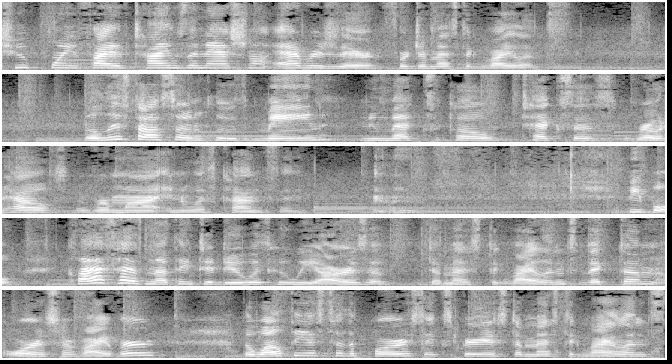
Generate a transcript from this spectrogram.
2.5 times the national average there for domestic violence. The list also includes Maine, New Mexico, Texas, Roadhouse, Vermont, and Wisconsin. People, class has nothing to do with who we are as a domestic violence victim or a survivor. The wealthiest to the poorest experience domestic violence.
